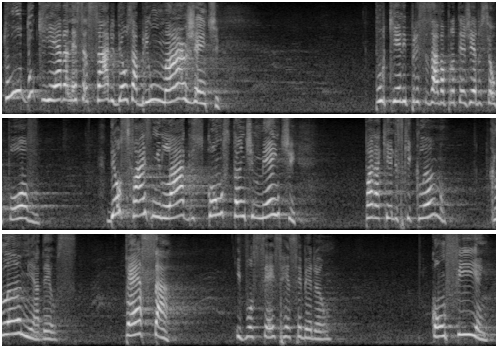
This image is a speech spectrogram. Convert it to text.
tudo o que era necessário. Deus abriu um mar, gente. Porque Ele precisava proteger o seu povo. Deus faz milagres constantemente para aqueles que clamam. Clame a Deus. Peça e vocês receberão. Confiem.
